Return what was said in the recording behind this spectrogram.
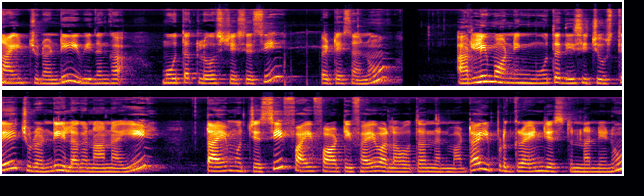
నైట్ చూడండి ఈ విధంగా మూత క్లోజ్ చేసేసి పెట్టేశాను. అర్లీ మార్నింగ్ మూత తీసి చూస్తే చూడండి ఇలాగ నానాయి. టైం వచ్చేసి ఫైవ్ ఫార్టీ ఫైవ్ అలా అవుతుందన్నమాట. ఇప్పుడు గ్రైండ్ చేస్తున్నాను నేను.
